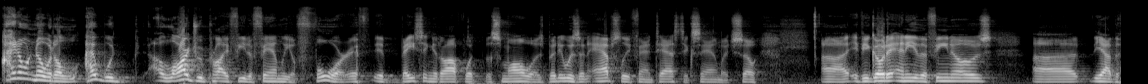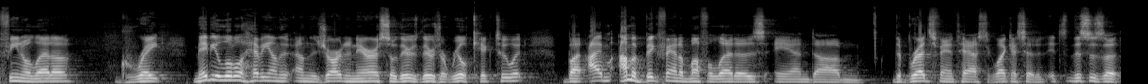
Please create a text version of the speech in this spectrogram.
I don't know what a I would a large would probably feed a family of four if, if basing it off what the small was, but it was an absolutely fantastic sandwich. So uh, if you go to any of the Finos, uh, yeah, the Finoletta, great. Maybe a little heavy on the on the giardiniera, so there's there's a real kick to it. But I'm I'm a big fan of muffalettas, and um, the bread's fantastic. Like I said, it's this is a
